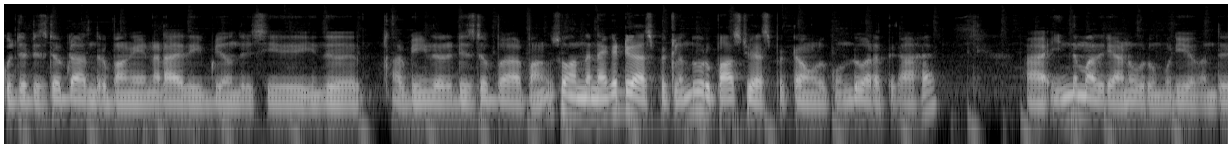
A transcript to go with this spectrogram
கொஞ்சம் டிஸ்டர்ப்டாக இருந்திருப்பாங்க. என்னடா இது இப்படி வந்துருச்சு இது அப்படிங்கிறது டிஸ்டர்பாக இருப்பாங்க. ஸோ அந்த நெகட்டிவ் ஆஸ்பெக்ட்லேருந்து ஒரு பாசிட்டிவ் ஆஸ்பெக்ட் அவங்களுக்கு கொண்டு வரதுக்காக இந்த மாதிரியான ஒரு முடிவை வந்து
